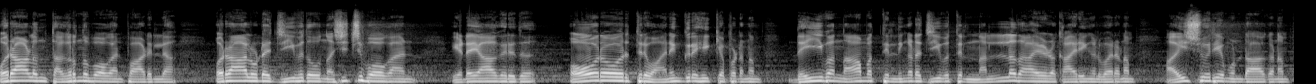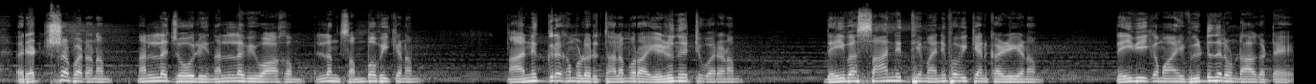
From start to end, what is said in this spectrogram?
ഒരാളും തകർന്നു പോകാൻ പാടില്ല ഒരാളുടെ ജീവിതവും നശിച്ചു പോകാൻ ഇടയാകരുത്. ഓരോരുത്തരും അനുഗ്രഹിക്കപ്പെടണം. ദൈവനാമത്തിൽ നിങ്ങളുടെ ജീവിതത്തിൽ നല്ലതായ കാര്യങ്ങൾ വരണം. ഐശ്വര്യമുണ്ടാകണം. രക്ഷപ്പെടണം. നല്ല ജോലി നല്ല വിവാഹം എല്ലാം സംഭവിക്കണം. അനുഗ്രഹമുള്ളൊരു തലമുറ എഴുന്നേറ്റ് വരണം. ദൈവ സാന്നിധ്യം അനുഭവിക്കാൻ കഴിയണം. ദൈവികമായ വിടുതലുണ്ടാകട്ടെ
